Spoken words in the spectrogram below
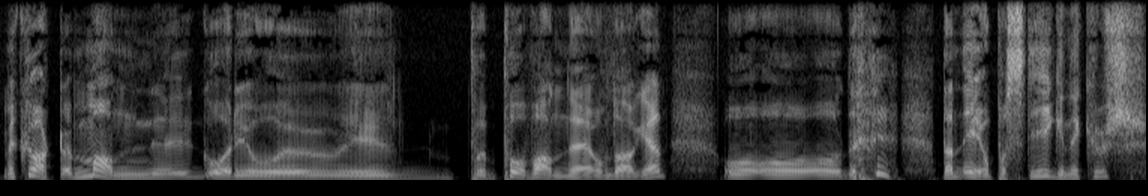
men klart, mannen går jo eh, på, vannet om dagen, og, og, og den er jo på stigende kurs,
